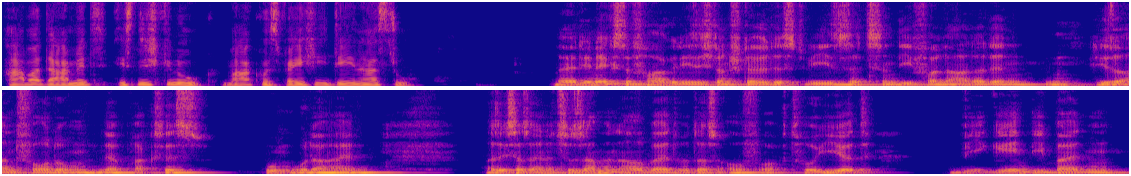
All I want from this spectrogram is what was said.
Aber damit ist nicht genug. Markus, welche Ideen hast du? Naja, die nächste Frage, die sich dann stellt, ist, wie setzen die Verlader denn diese Anforderungen in der Praxis um oder ein? Also ist das eine Zusammenarbeit? Wird das aufoktroyiert? Wie gehen die beiden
